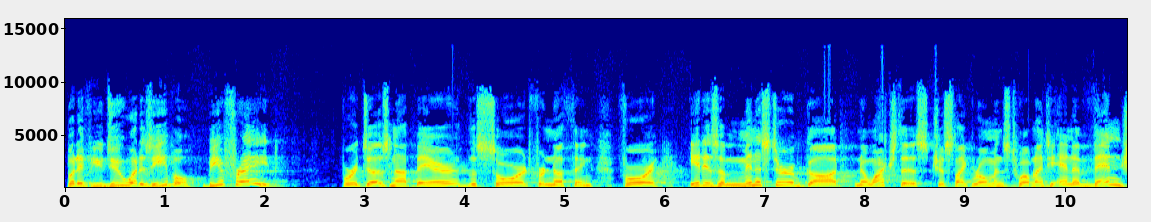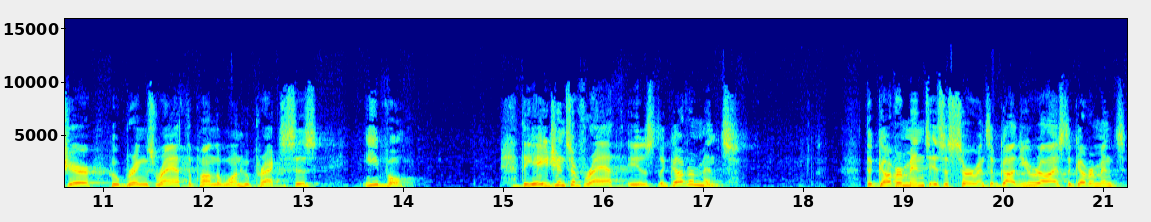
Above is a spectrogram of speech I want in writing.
But if you do what is evil, be afraid, for it does not bear the sword for nothing. For it is a minister of God. Now watch this, just like Romans 12, 19, an avenger who brings wrath upon the one who practices evil. The agent of wrath is the government. The government is a servant of God. Do you realize the government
